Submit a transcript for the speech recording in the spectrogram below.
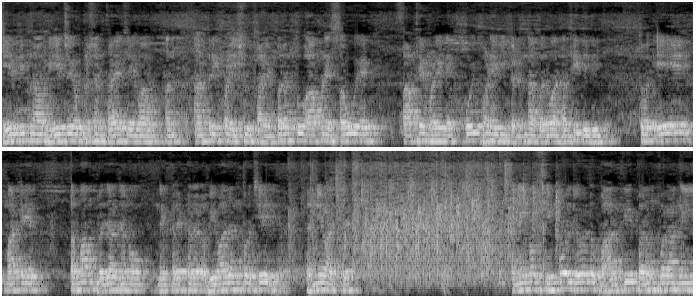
જેવી રીતના મિલિટરી ઓપરેશન થાય છે, એમાં આંતરિક પણ ઇસ્યુ થાય. પરંતુ આપણે સૌએ સાથે મળીને કોઈ પણ એવી ઘટના બનવા નથી દીધી, તો એ માટે તમામ પ્રજાજનોને ખરેખર અભિવાદન તો છે જ. ધન્યવાદ છે. અને એનો સિમ્બોલ જોયો તો ભારતીય પરંપરાની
